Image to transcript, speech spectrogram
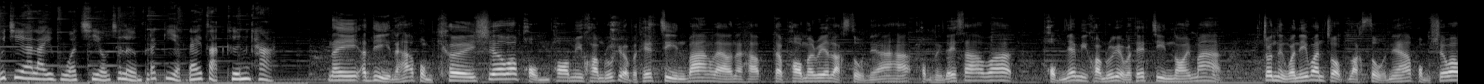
วิทยาลัยหัวเฉียวเฉลิมพระเกียรติได้จัดขึ้นค่ะในอดีตนะครับผมเคยเชื่อว่าผมพอมีความรู้เกี่ยวกับประเทศจีนบ้างแล้วนะครับ แต่พอมาเรียนหลักสูตรนี้ฮะผมถึงได้ทราบว่า ผมเนี่ยมีความรู้เกี่ยวกับประเทศจีนน้อยมาก จนถึงวันนี้วันจบหลักสูตรเนี่ยครับผมเชื่อว่า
